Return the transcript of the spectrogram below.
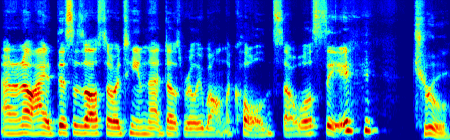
I don't know. I this is also a team that does really well in the cold, so we'll see. True.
